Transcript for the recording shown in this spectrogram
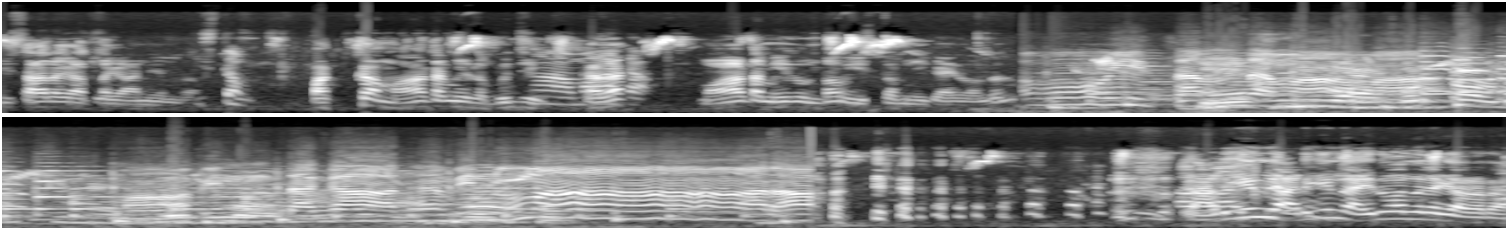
ఈసారి అట్లా కానీ ఇస్తాం. పక్క మాట మీద బుజ్జి కదా? మాట. మాట మీద ఉంటాం ఇస్తాం నీకు ఐదు వందలు అడిగింది అడిగింది ఐదు వందలే కదరా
